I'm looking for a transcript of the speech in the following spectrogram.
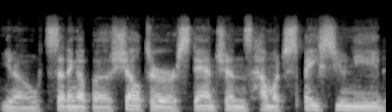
you know setting up a shelter or stanchions how much space you need.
